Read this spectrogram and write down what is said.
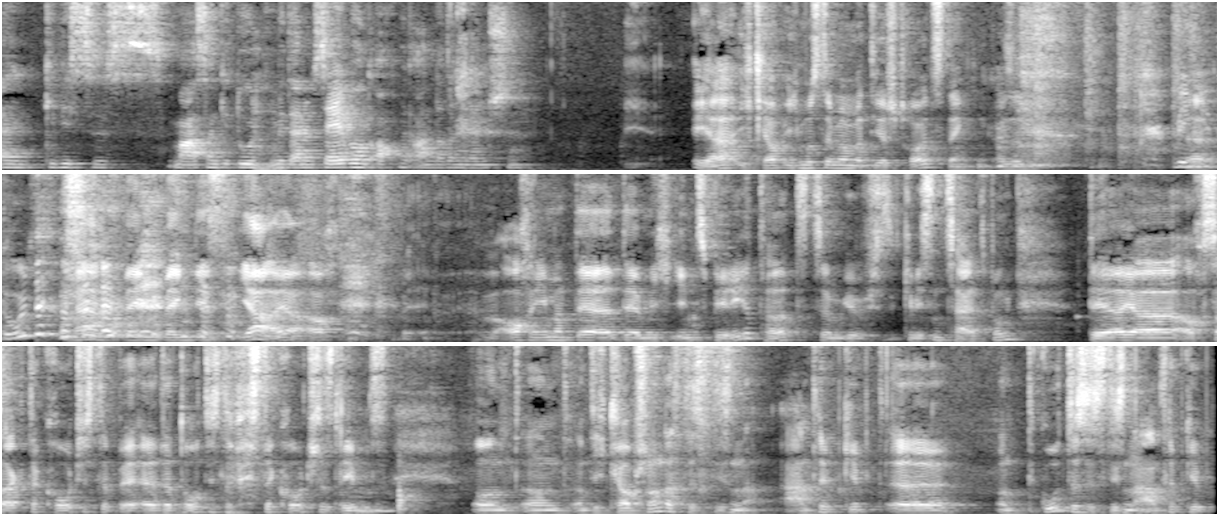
ein gewisses Maß an Geduld mhm. mit einem selber und auch mit anderen Menschen. Ja, ich glaube, ich musste immer Matthias Strolz denken. Also, wegen äh, Geduld? Nein, wegen, wegen des, ja, ja, auch, auch jemand, der, der mich inspiriert hat zu einem gewissen Zeitpunkt, der ja auch sagt, der Coach ist der, äh, der Tod ist der beste Coach des Lebens. Mhm. Und, und, und ich glaube schon, dass es diesen Antrieb gibt, äh, und gut, dass es diesen Antrieb gibt,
